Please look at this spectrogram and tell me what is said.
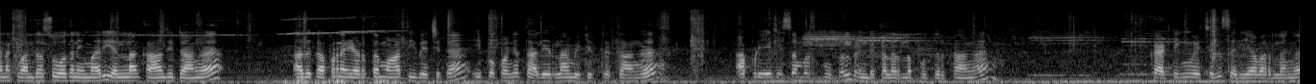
எனக்கு வந்த சோதனை மாதிரி எல்லாம் காஞ்சிட்டாங்க. அதுக்கப்புறம் நான் இடத்த மாற்றி வச்சுட்டேன். இப்போ கொஞ்சம் தளிர்லாம் விட்டுட்ருக்காங்க அப்படியே டிசம்பர் பூக்கள் ரெண்டு கலரில் பூத்துருக்காங்க. கட்டிங் வச்சது சரியாக வரலங்க.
